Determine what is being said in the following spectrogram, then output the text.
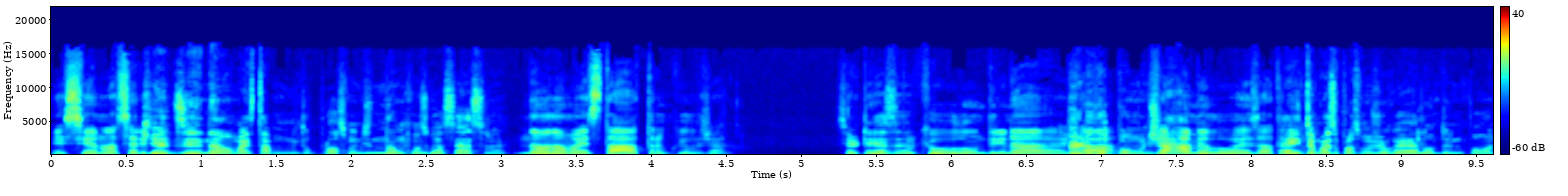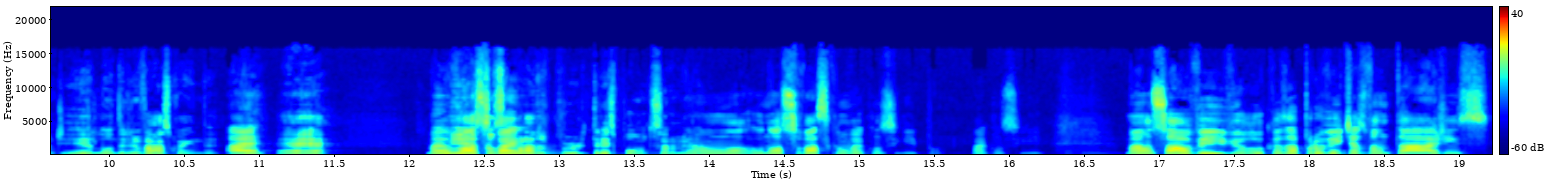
esse ano na Série Quer B. dizer, não, mas tá muito próximo de não conseguir acesso, né? Não, não, mas tá tranquilo já. Certeza? Porque o Londrina Perdeu já, ponte, já né? ramelou, É, exatamente. então, mas o próximo jogo é Londrina e Ponte. e Londrina e Vasco ainda. Ah, é? É, é. Mas e o eles Vasco estão vai... separados por três pontos, se eu não me engano. Não, o nosso Vascão vai conseguir, pô. Vai conseguir. Mas um salve aí, viu, Lucas? Aproveite as vantagens.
